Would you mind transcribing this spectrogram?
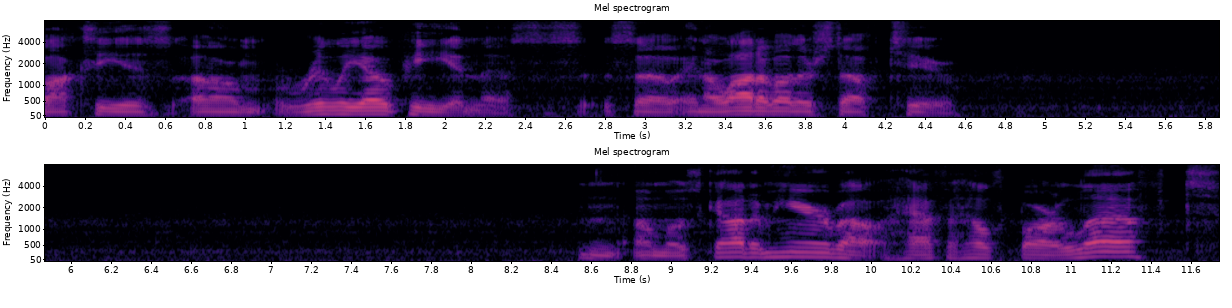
Voxy is um, really OP in this, so and a lot of other stuff too. Hmm, almost got him here, about half a health bar left.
